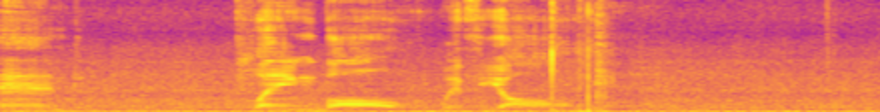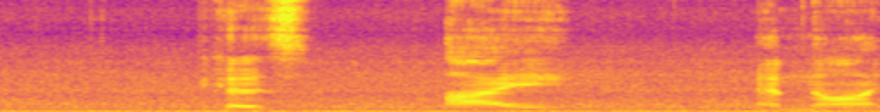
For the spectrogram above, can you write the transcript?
And playing ball with y'all because I am not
